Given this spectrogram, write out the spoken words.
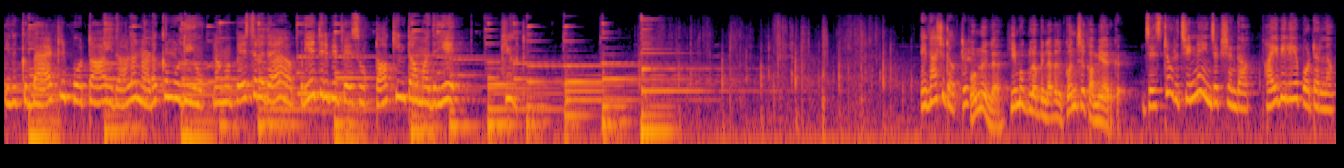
இதுக்கு பேட்டரி போட்டா இதால நடக்க முடியும். நம்ம பேசுறத அப்படியே திருப்பி பேசும் டாக்கிங் டா மாதிரியே. கியூட் என்னாச்சு டாக்டர் ஒன்றும் இல்லை ஹீமோகுளோபின் லெவல் கொஞ்சம் கம்மியா இருக்கு. ஜஸ்ட் ஒரு சின்ன இன்ஜெக்ஷன் தான். ஐவிலேயே போட்டுடலாம்.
